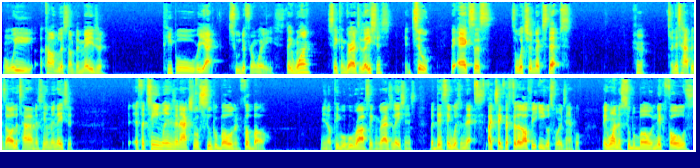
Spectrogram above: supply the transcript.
when we accomplish something major, people react two different ways. They one say congratulations, and two, they ask us, so what's your next steps? Hmm. And this happens all the time. It's human nature. If a team wins an actual Super Bowl in football, you know, people hoorah, say congratulations, but then say what's next. Like take the Philadelphia Eagles, for example. They won the Super Bowl. Nick Foles,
